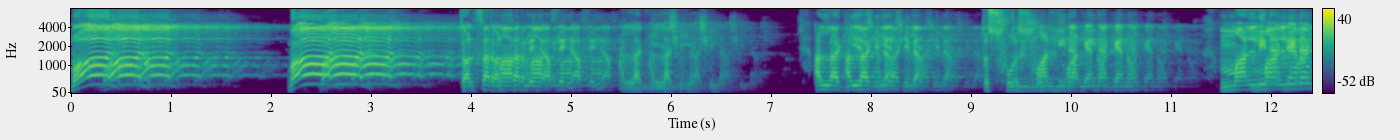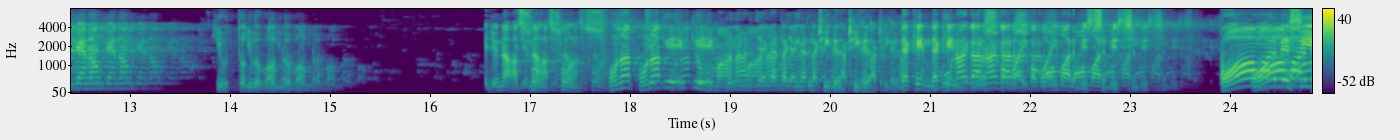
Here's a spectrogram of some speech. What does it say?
বল। বল। চল স্যার মাহফিলে আল্লাহ আল্লাহ গিয়েছিলাম। আল্লাহ গিয়েছিলাম। তো সুল মানলি না কেন? কেন? মানলি না কেন? কেন? কি উত্তর দেবো আমরা? এই জন্য আসুন। আসুন। সোনা থেকে একটু মানার জায়গাটা কিন্তু ঠিক দেখেন দেখেন গুনাহগার সবাই কম আর বেশি। বেশি। কম আর বেশি।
